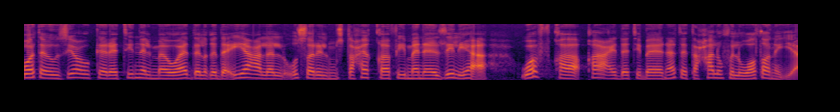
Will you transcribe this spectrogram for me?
هو توزيع كراتين المواد الغذائية على الأسر المستحقة في منازلها وفق قاعدة بيانات التحالف الوطني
